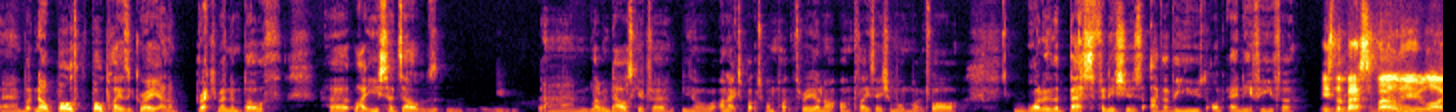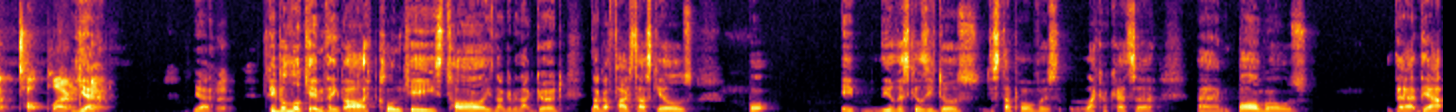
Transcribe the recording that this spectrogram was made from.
Um, but no, both both players are great, and I recommend them both. Uh, like you said, Zal, um, Lewandowski for you know on Xbox 1.3 on on PlayStation 1.4, one of the best finishes I've ever used on any FIFA. He's the best value, um, like top player. yeah. yeah, yeah. People look at him and think, oh, clunky, he's tall, he's not going to be that good, not got five star skills, but it, the other skills he does, the step overs, like um, ball rolls, they're, they're,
